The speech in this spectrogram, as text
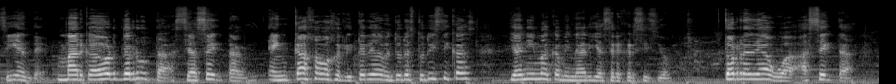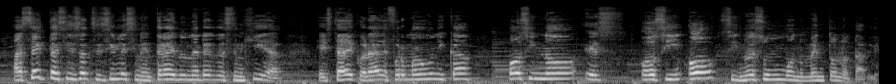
Siguiente. Marcador de ruta. Se aceptan. Encaja bajo el criterio de aventuras turísticas y anima a caminar y hacer ejercicio. Torre de agua. Acepta. Acepta si es accesible sin entrar en una área restringida. Está decorada de forma única o si no es o si o si no es un monumento notable.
